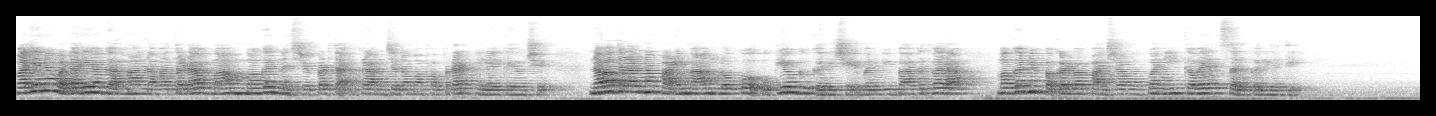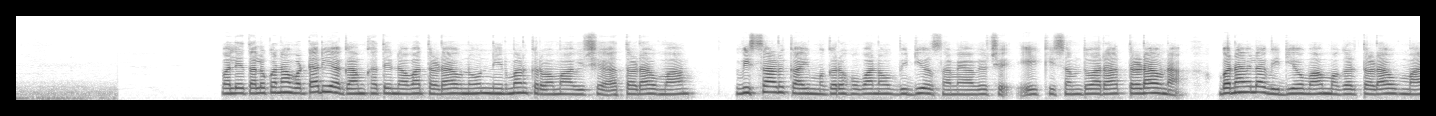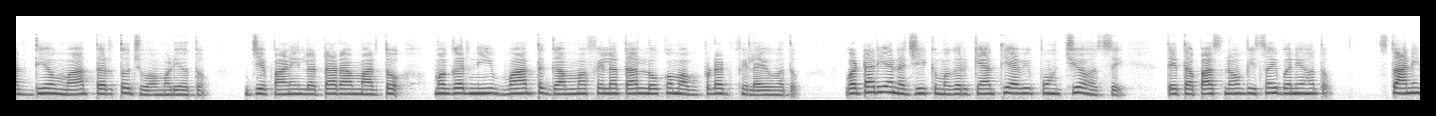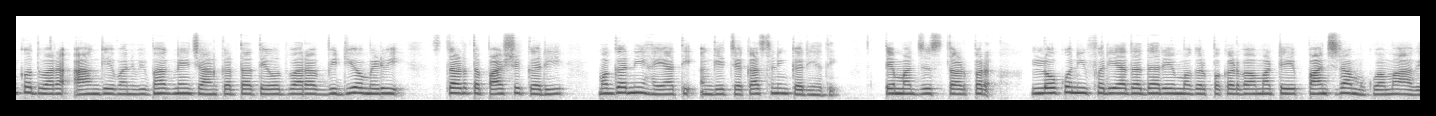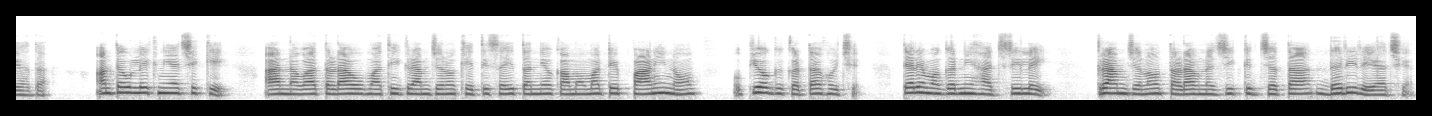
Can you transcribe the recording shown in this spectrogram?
વાલિયાના વટારિયા ગામમાં નવા તળાવમાં મગર નજરે પડતા ગ્રામજનોમાં ફફડાટ ફેલાઈ ગયો છે. નવા તળાવના પાણીમાં લોકો ઉપયોગ કરે છે. વન વિભાગ દ્વારા મગરને પકડવા પાંજરા મૂકવાની કવાયત શરૂ કરી હતી. વાલિયા તાલુકાના વટારિયા ગામ ખાતે નવા તળાવનું નિર્માણ કરવામાં આવ્યું છે. આ તળાવમાં વિશાળકાય મગર હોવાનો વીડિયો સામે આવ્યો છે. એ કિસમ દ્વારા તળાવના બનાવેલા વિડીયોમાં મગર તળાવ માધ્યમમાં તરતો જોવા મળ્યો હતો, જે પાણી લટારા મારતો મગરની વાત ગામમાં ફેલાતા લોકોમાં ફફડાટ ફેલાયો હતો. વટારિયા નજીક મગર ક્યાંથી આવી પહોંચ્યો હશે તે તપાસનો વિષય બન્યો હતો. સ્થાનિકો દ્વારા આ અંગે વન વિભાગને જાણ કરતા તેઓ દ્વારા વીડિયો મેળવી સ્થળ તપાસ કરી મગરની હયાતી અંગે ચકાસણી કરી હતી. તેમજ સ્થળ પર લોકોની ફરિયાદ આધારે મગર પકડવા માટે પાંજરા મૂકવામાં આવ્યા હતા. અંતે ઉલ્લેખનીય છે કે, આ નવા તળાવોમાંથી ગ્રામજનો ખેતી સહિત અન્ય કામો માટે પાણીનો ઉપયોગ કરતા હોય છે. ત્યારે મગરની હાજરી લઈ ગ્રામજનો તળાવ નજીક જતા ડરી રહ્યા છે.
